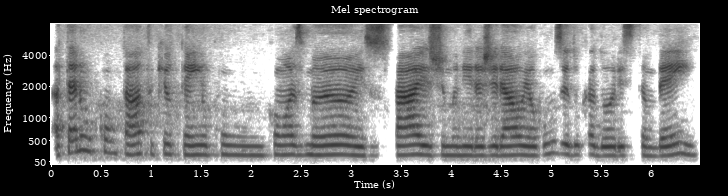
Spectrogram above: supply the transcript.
até no contato que eu tenho com, com as mães, os pais de maneira geral e alguns educadores também.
